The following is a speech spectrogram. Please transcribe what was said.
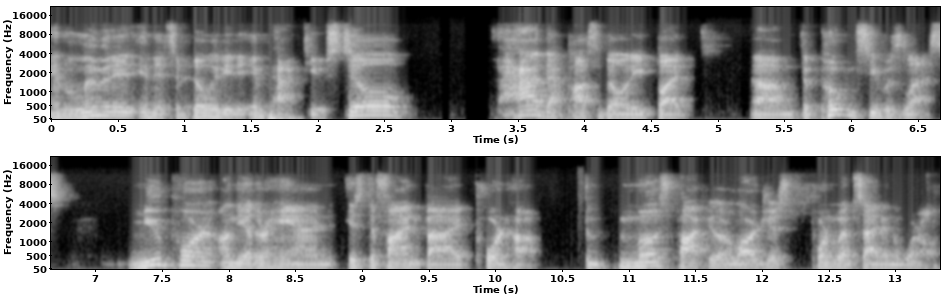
and limited in its ability to impact you. Still had that possibility, but um, the potency was less. New porn, on the other hand, is defined by Pornhub, the most popular, largest porn website in the world.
